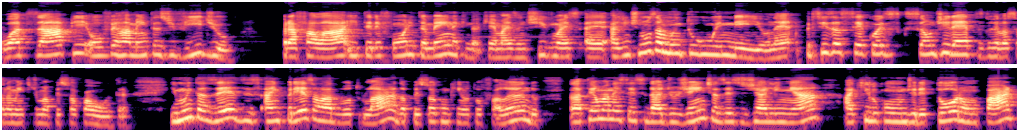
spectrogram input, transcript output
WhatsApp ou ferramentas de vídeo para falar e telefone também, né, que, que é mais antigo, mas é, a gente não usa muito o e-mail, né? Precisa ser coisas que são diretas do relacionamento de uma pessoa com a outra. E muitas vezes a empresa lá do outro lado, a pessoa com quem eu estou falando, ela tem uma necessidade urgente, às vezes, de alinhar aquilo com um diretor ou um par,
